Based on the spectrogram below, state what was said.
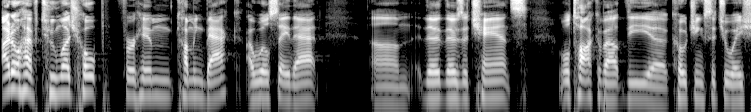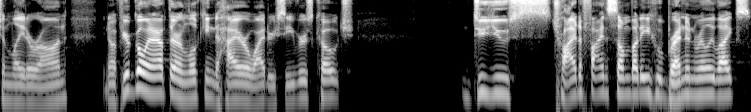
I don't have too much hope for him coming back. I will say that um, there, there's a chance We'll talk about the uh, coaching situation later on. You know, if you're going out there and looking to hire a wide receivers coach, do you s- try to find somebody who Brendan really likes?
